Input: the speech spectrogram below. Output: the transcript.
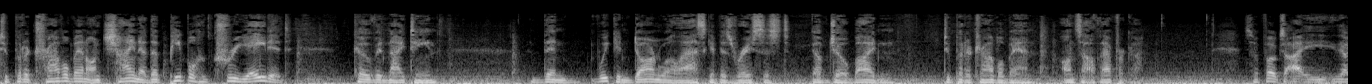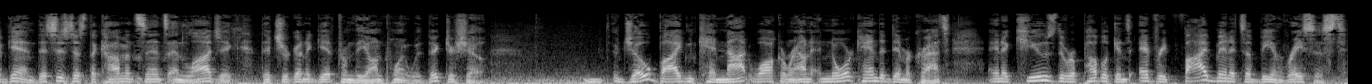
to put a travel ban on China, the people who created COVID 19, then we can darn well ask if it's racist of Joe Biden to put a travel ban on South Africa. So, folks, I again, this is just the common sense and logic that you're going to get from the On Point with Victor show. Joe Biden cannot walk around, nor can the Democrats, and accuse the Republicans every five minutes of being racist,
